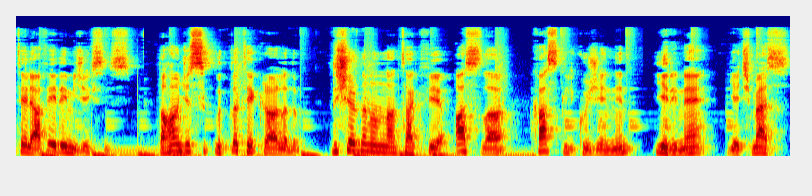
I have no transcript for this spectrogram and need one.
telafi edemeyeceksiniz. Daha önce sıklıkla tekrarladım. Dışarıdan alınan takviye asla kas glikojeninin yerine geçmez.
